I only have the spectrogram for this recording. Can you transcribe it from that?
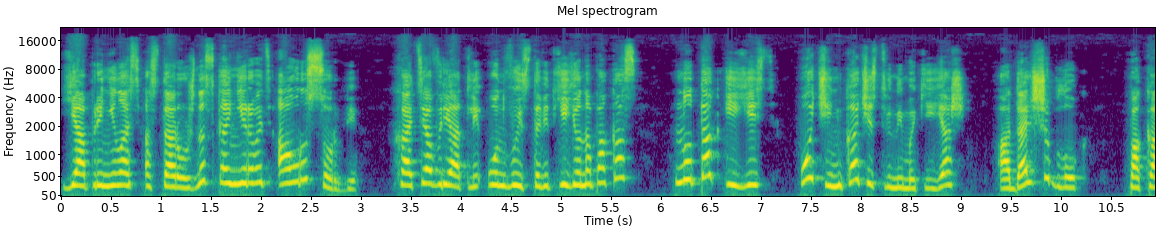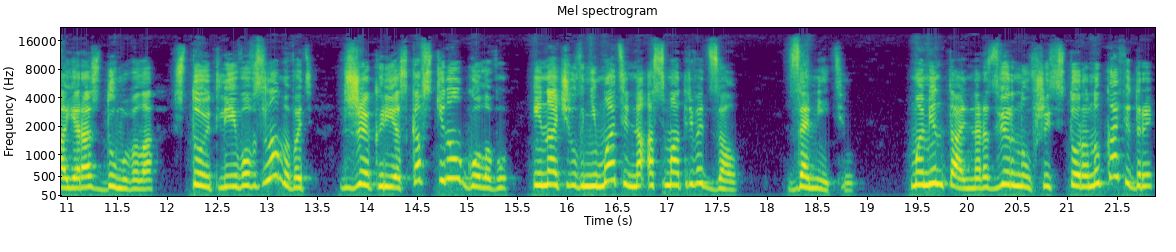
я принялась осторожно сканировать ауру Сорби, хотя вряд ли он выставит ее на показ, но так и есть, очень качественный макияж, а дальше блок. Пока я раздумывала, стоит ли его взламывать, Джек резко вскинул голову и начал внимательно осматривать зал. Заметил. Моментально развернувшись в сторону кафедры,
